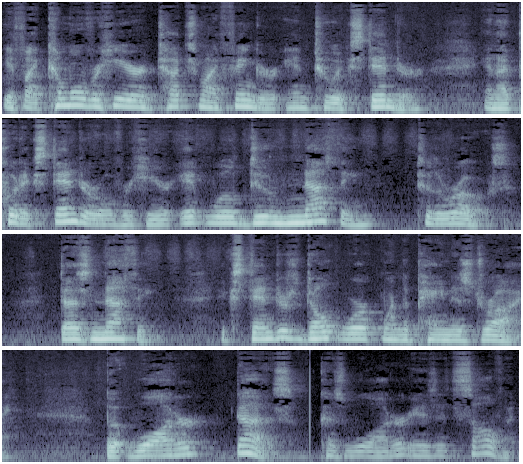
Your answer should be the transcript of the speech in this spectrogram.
if I come over here and touch my finger into extender, and I put extender over here, it will do nothing to the rose. Does nothing. Extenders don't work when the paint is dry, but water does because water is its solvent.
